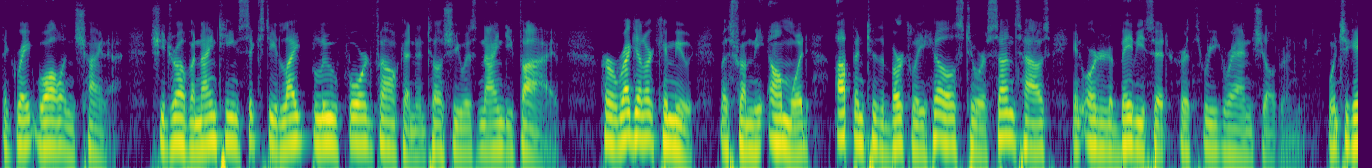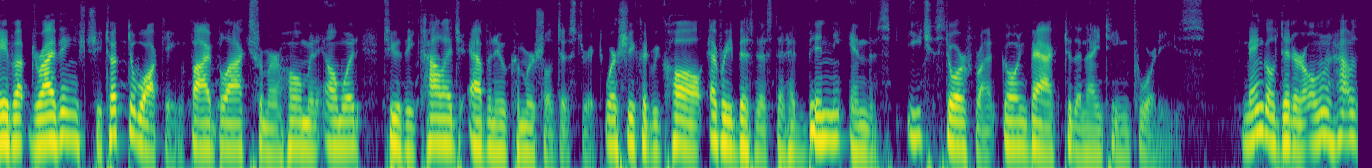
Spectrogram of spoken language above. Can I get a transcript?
the Great Wall in China. She drove a 1960 light blue Ford Falcon until she was 95. Her regular commute was from the Elmwood up into the Berkeley Hills to her son's house in order to babysit her three grandchildren. When she gave up driving, she took to walking five blocks from her home in Elmwood to the College Avenue Commercial District, where she could recall every business that had been in each storefront going back to the 1940s. Mangold did her own house,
